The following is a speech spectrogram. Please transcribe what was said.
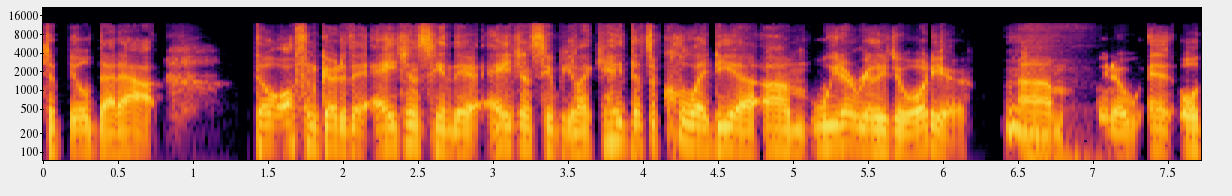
to build that out. They'll often go to their agency and their agency will be like hey that's a cool idea. Um, we don't really do audio. Mm-hmm. um, you know and, or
